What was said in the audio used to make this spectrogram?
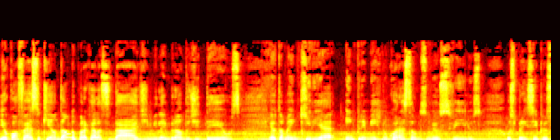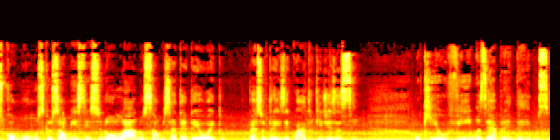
E eu confesso que andando por aquela cidade, me lembrando de Deus, eu também queria imprimir no coração dos meus filhos os princípios comuns que o salmista ensinou lá no Salmo 78, verso 3 e 4, que diz assim: O que ouvimos e aprendemos,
